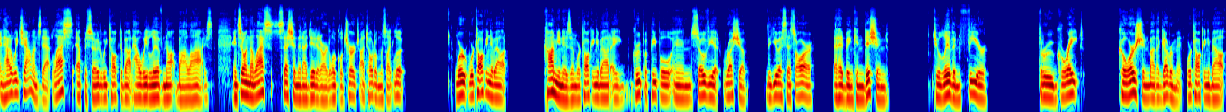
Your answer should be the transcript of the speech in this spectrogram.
And how do we challenge that? Last episode, we talked about how we live not by lies. And so in the last session that I did at our local church, I told them, it's like, look, we're, we're talking about communism. We're talking about a group of people in Soviet Russia, the USSR, that had been conditioned to live in fear through great coercion by the government. We're talking about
